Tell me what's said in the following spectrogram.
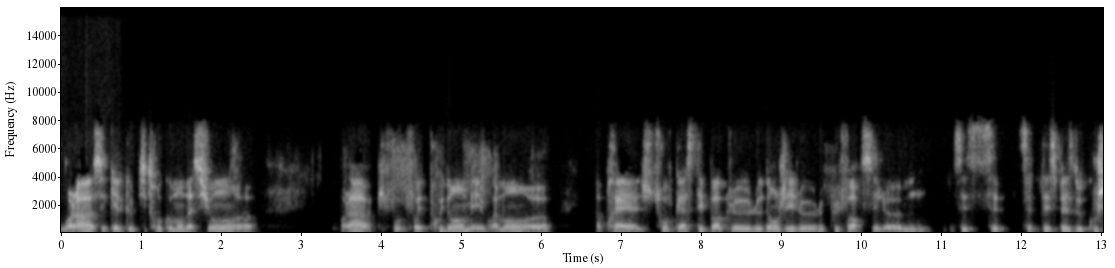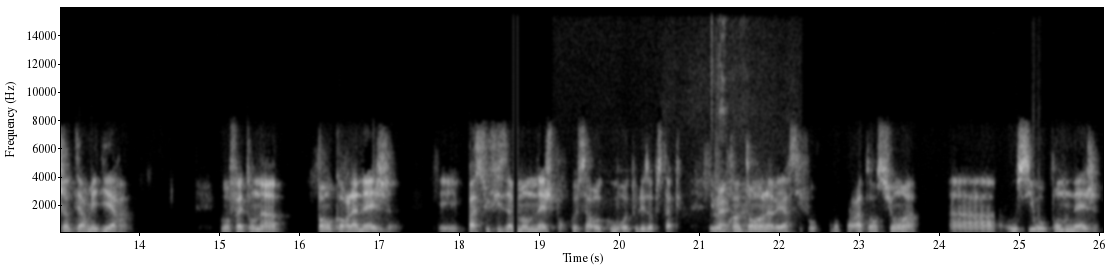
voilà, c'est quelques petites recommandations. voilà, puis il faut, faut, être prudent, mais vraiment. après, je trouve qu'à cette époque, le, danger le, le, plus fort, c'est cette espèce de couche intermédiaire où en fait on n'a pas encore la neige et pas suffisamment de neige pour que ça recouvre tous les obstacles. Et au printemps, à l'inverse, il faut faire attention à, aussi aux ponts de neige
